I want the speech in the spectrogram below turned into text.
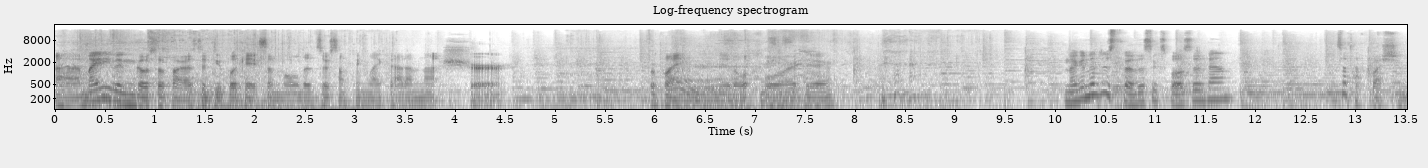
Uh, might even go so far as to duplicate some Moldeds or something like that, I'm not sure. We're playing middle four here. Am I gonna just throw this explosive down? It's a tough question.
